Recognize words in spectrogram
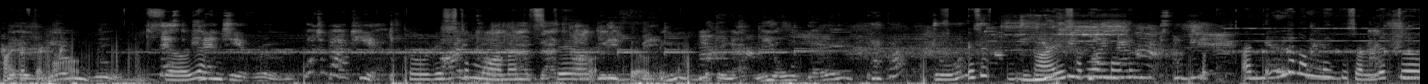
part of the mall. room. So yeah, plenty of room. What about here? so this is I the can't Mormon have it's that still ugly building. Thing looking at me all day. Peppa? George? Is it nice having a Mormon? gnome? I'm gonna make this a little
